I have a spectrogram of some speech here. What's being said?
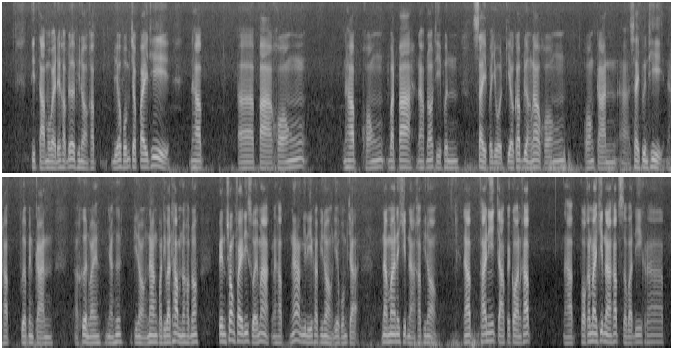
ติดตามมาไว้ด้วยครับเด้อพี่น้องครับ เดี๋ยวผมจะไปที่นะครับอ่าป่าของนะครับของวัดป่านะครับเนาะที่เพิ่นใส่ประโยชน์เกี่ยวกับเรื่องเล่าของ ของการใช้พื้นที่นะครับ เพื่อเป็นการเคลื่อนไหวอย่างคือพี่น้องนั่งปฏิบัติธรรมนะครับเนาะเป็นช่องไฟที่สวยมากนะครับงามอีหลีครับพี่น้องเดี๋ยวผมจะนำมาในคลิปหน้าครับพี่น้องนะครับท้ายนี้จากไปก่อนครับนะครับพบกันใหม่คลิปหน้าครับ สวัสดีครับ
